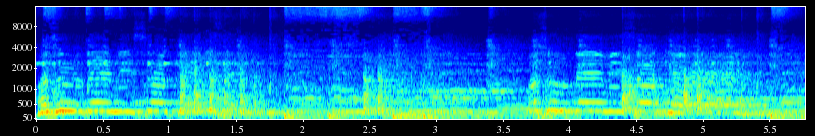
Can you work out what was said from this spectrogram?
Osunbe mi soke, okay. mi soke.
